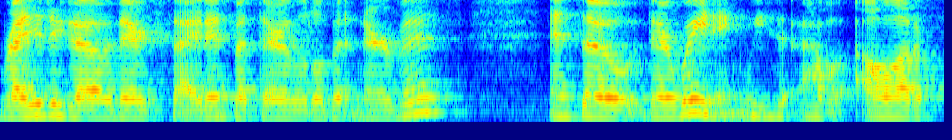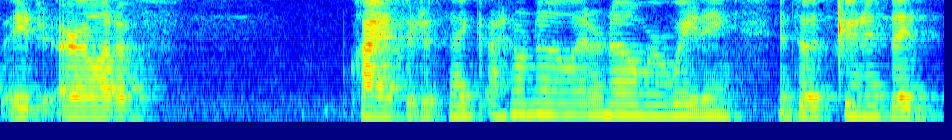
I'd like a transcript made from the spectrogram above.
ready to go, they're excited, but they're a little bit nervous, and so they're waiting. We have a lot of or a lot of clients are just like, I don't know, I don't know, we're waiting, and so as soon as they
